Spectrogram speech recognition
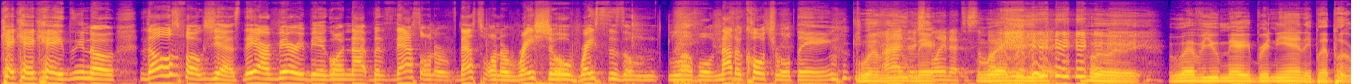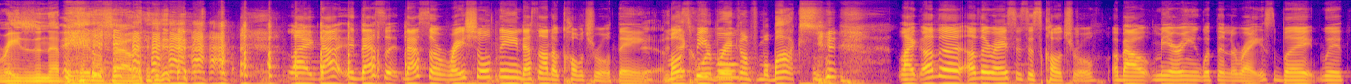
KKK. You know, those folks. Yes, they are very big on that, but that's on a that's on a racial racism level, not a cultural thing. Whoever I had you to mar- explain that to somebody. Whoever you, wait, wait, wait. whoever you marry Brittany Ann, they put put raisins in that potato salad. like that that's a that's a racial thing that's not a cultural thing Did most that cornbread people come from a box? Like other other races it's cultural about marrying within the race but with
